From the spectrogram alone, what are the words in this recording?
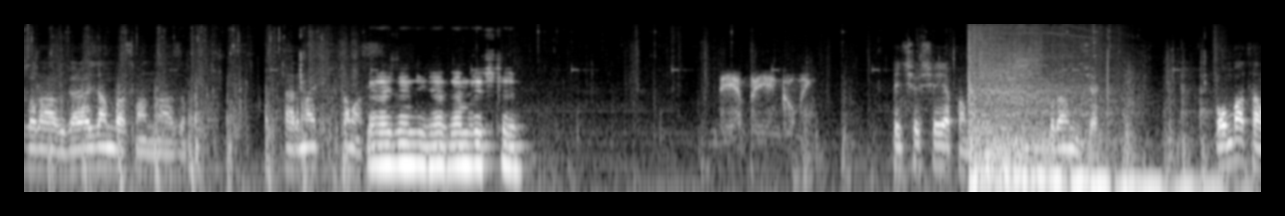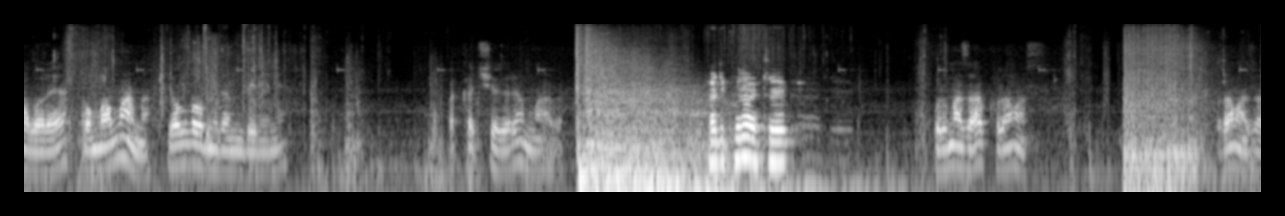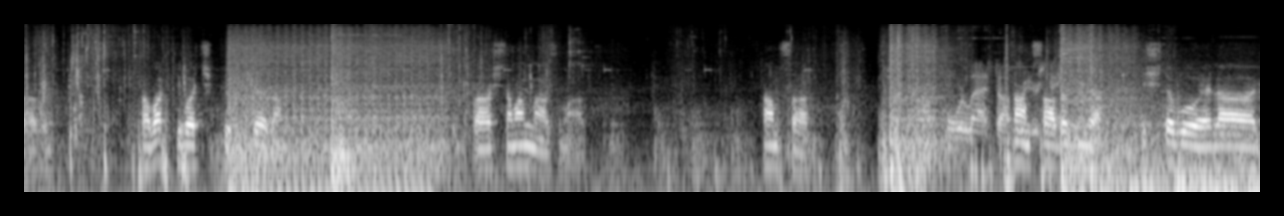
Zor abi garajdan basman lazım. Termite tutamaz. Garajdan değil abi ben burayı tutarım. Geçir şey yapamaz. Vuramayacak. Bomba at abi oraya. Bomban var mı? Yolla o Mira'nın deliğini. Bak kaçıyor görüyor musun abi? Hadi kur artık. Kurmaz abi kuramaz. Kuramaz abi. Tabak gibi açık gözüküyor adam. Bağışlaman lazım abi. Tam sağ. Tam sağda. Mira. İşte bu helal.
